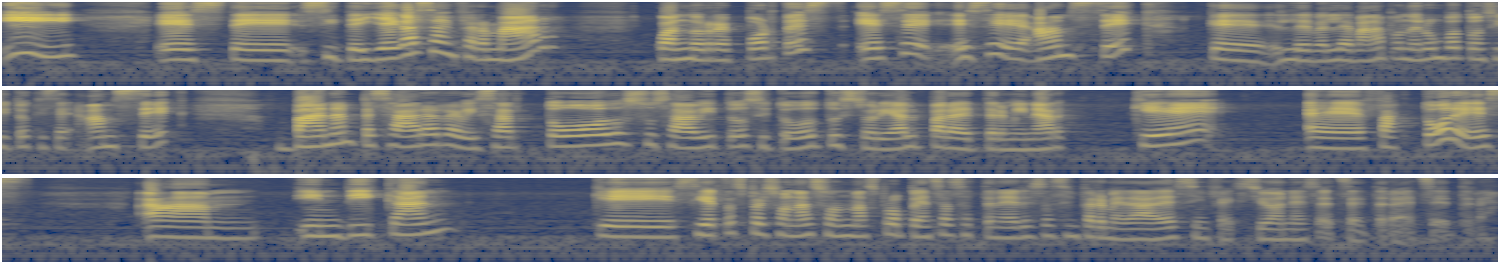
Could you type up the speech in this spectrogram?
Y este, si te llegas a enfermar, cuando reportes ese, ese I'm sick, que le, le, van a poner un botoncito que dice I'm sick, van a empezar a revisar todos sus hábitos y todo tu historial para determinar qué eh, factores indican que ciertas personas son más propensas a tener esas enfermedades, infecciones, etcétera, etcétera.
